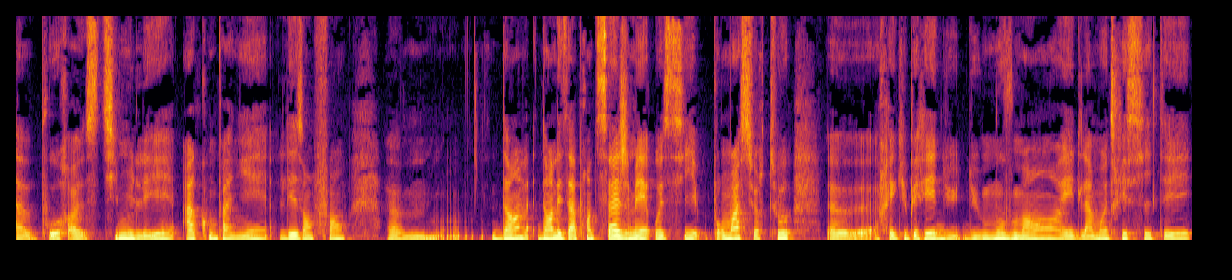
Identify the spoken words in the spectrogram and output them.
euh, pour euh, stimuler, accompagner les enfants euh, dans, dans, les apprentissages, mais aussi pour moi surtout récupérer du, du, mouvement et de la motricité,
